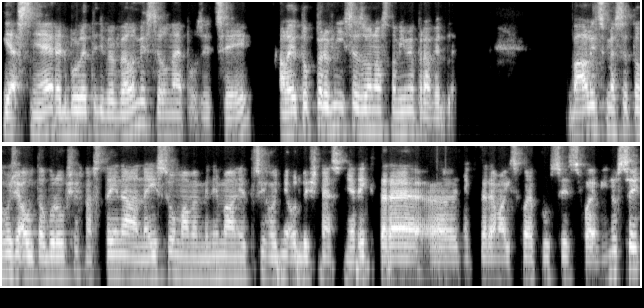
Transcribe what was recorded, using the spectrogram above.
jasně, Red Bull je teď ve velmi silné pozici, ale je to první sezóna s novými pravidly. Báli jsme se toho, že auta budou všechna stejná, nejsou, máme minimálně tři hodně odlišné směry, které uh, některé mají svoje plusy, svoje mínusy,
